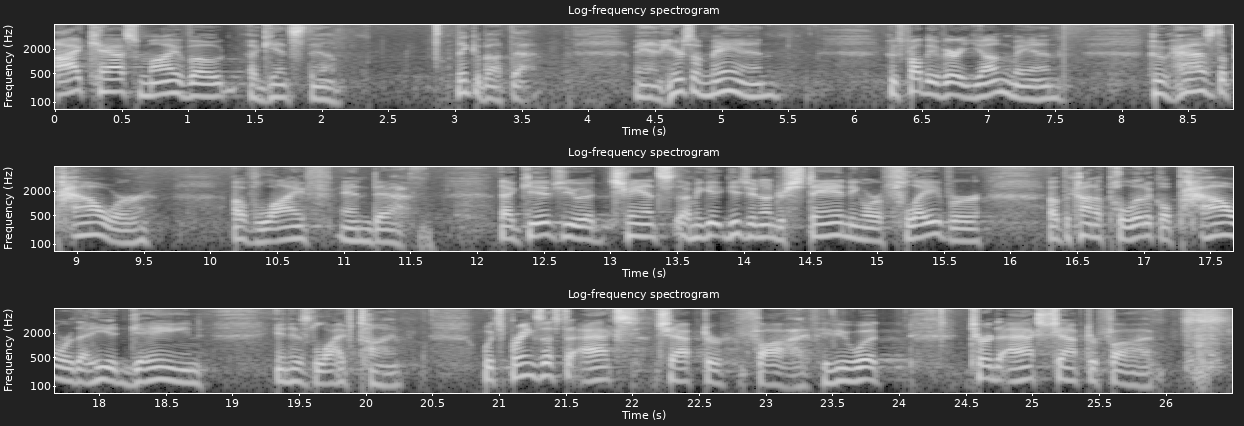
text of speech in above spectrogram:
I cast my vote against them. Think about that. Man, here's a man who's probably a very young man who has the power of life and death. That gives you a chance, I mean, it gives you an understanding or a flavor of the kind of political power that he had gained in his lifetime. Which brings us to Acts chapter 5. If you would turn to Acts chapter 5.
